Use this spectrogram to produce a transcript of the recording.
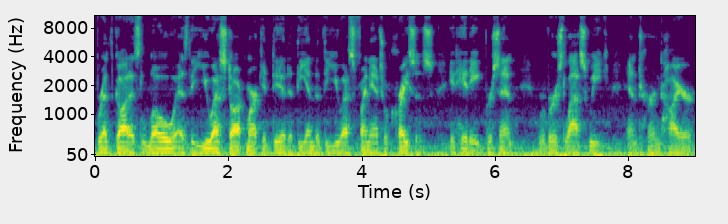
breadth got as low as the US stock market did at the end of the US financial crisis. It hit 8% reversed last week and turned higher.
